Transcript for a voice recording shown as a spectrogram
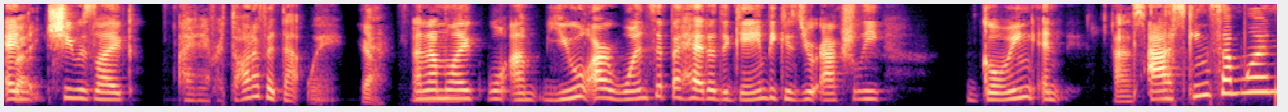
And Right. she was like, I never thought of it that way. yeah. And I'm like, well, um, you are one step ahead of the game because you're actually going and Ask. asking someone.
